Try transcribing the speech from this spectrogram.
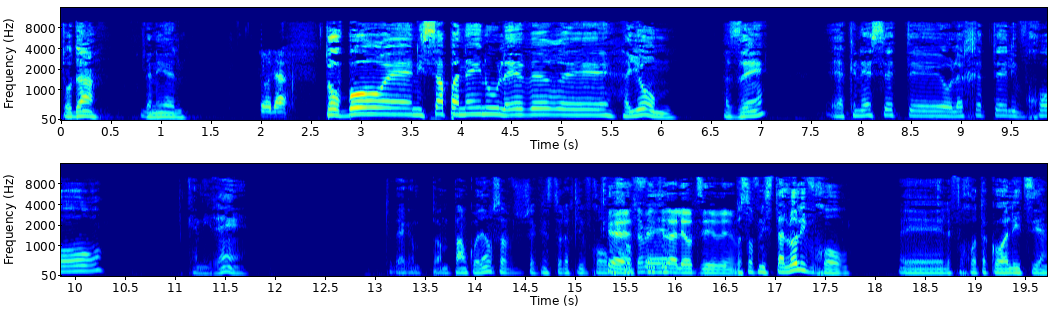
תודה, דניאל. תודה. טוב, בואו אה, נישא פנינו לעבר אה, היום הזה. הכנסת אה, הולכת אה, לבחור, כנראה, אתה יודע, גם פעם, פעם קודם עכשיו שהכנסת הולכת לבחור, כן, בסוף, תמיד כדאי להיות זהירים. בסוף ניסתה לא לבחור, לפחות הקואליציה.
